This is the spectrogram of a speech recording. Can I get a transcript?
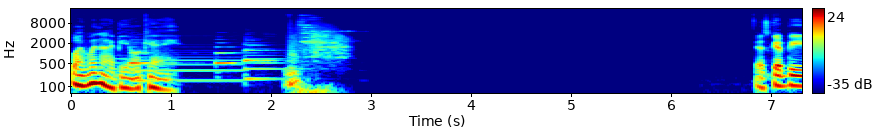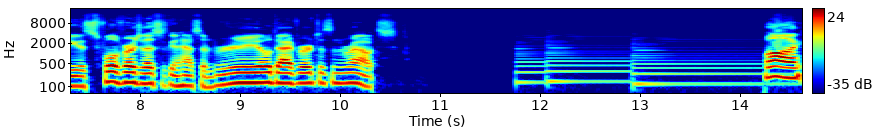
Why wouldn't I be okay? There's gonna be this full version of this is gonna have some real divergence in routes. Bye!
